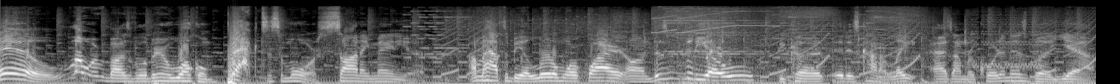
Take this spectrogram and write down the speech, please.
Hello everybody, it's Philip here, and welcome back to some more Sonic Mania. I'm gonna have to be a little more quiet on this video because it is kind of late as I'm recording this, but yeah.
